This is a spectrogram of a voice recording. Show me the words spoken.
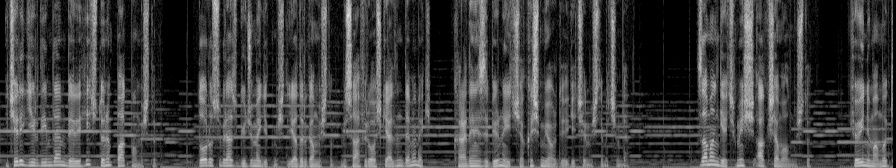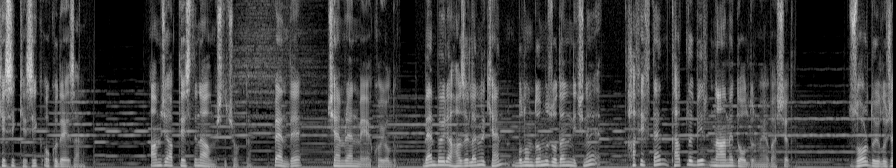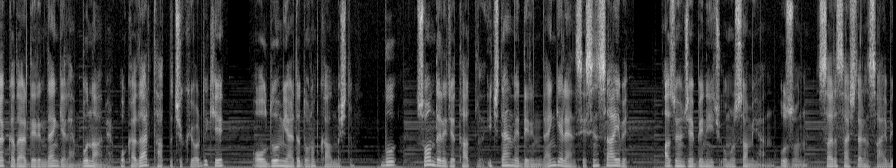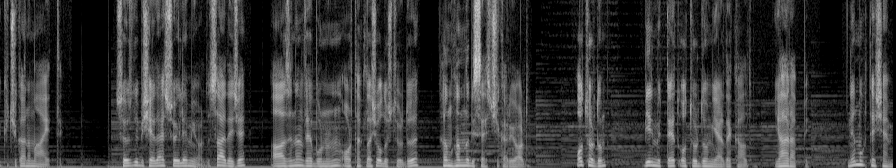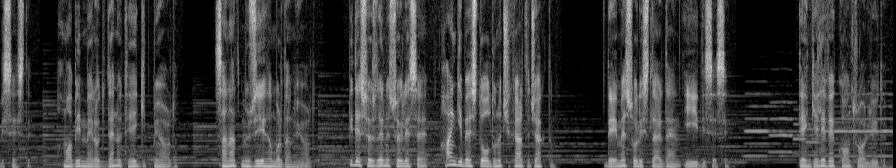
İçeri girdiğimden beri hiç dönüp bakmamıştı. Doğrusu biraz gücüme gitmişti, yadırgamıştım. Misafir hoş geldin dememek, Karadenizli birine hiç yakışmıyor diye geçirmiştim içimden. Zaman geçmiş, akşam olmuştu. Köyün imamı kesik kesik okudu ezanı. Amca abdestini almıştı çoktan. Ben de çemrenmeye koyuldum. Ben böyle hazırlanırken bulunduğumuz odanın içine hafiften tatlı bir name doldurmaya başladım. Zor duyulacak kadar derinden gelen bu name o kadar tatlı çıkıyordu ki olduğum yerde donup kalmıştım. Bu son derece tatlı, içten ve derinden gelen sesin sahibi. Az önce beni hiç umursamayan, uzun, sarı saçların sahibi küçük hanıma aitti. Sözlü bir şeyler söylemiyordu. Sadece ağzının ve burnunun ortaklaşa oluşturduğu hımhımlı bir ses çıkarıyordu. Oturdum, bir müddet oturduğum yerde kaldım. Ya Rabbi, ne muhteşem bir sesti. Ama bir melodiden öteye gitmiyordu. Sanat müziği hımırdanıyordu. Bir de sözlerini söylese hangi beste olduğunu çıkartacaktım. Değme solistlerden iyiydi sesi. Dengeli ve kontrollüydü.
